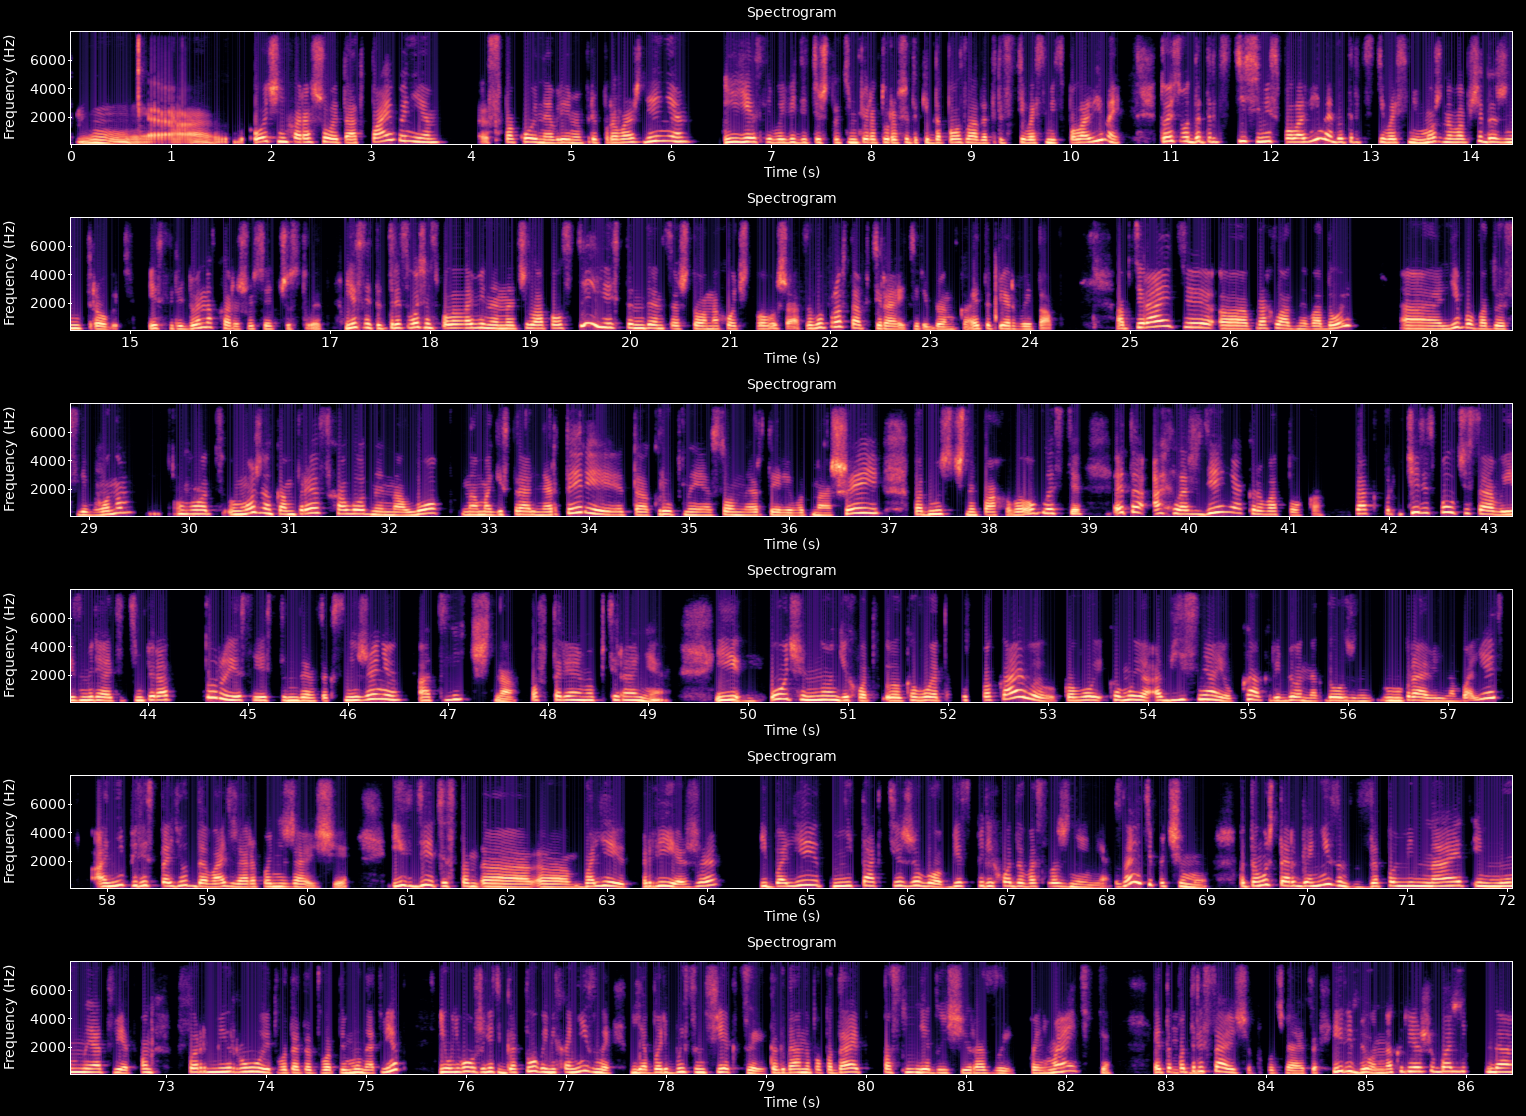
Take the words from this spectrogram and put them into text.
А, очень хорошо это отпаивание, спокойное времяпрепровождение. И если вы видите, что температура все-таки доползла до 38,5, то есть вот до 37,5, до 38 можно вообще даже не трогать, если ребенок хорошо себя чувствует. Если это 38,5 начала ползти, есть тенденция, что она хочет повышаться, вы просто обтираете ребенка. Это первый этап. Обтираете э, прохладной водой, либо водой с лимоном. Вот. Можно компресс холодный на лоб, на магистральной артерии, это крупные сонные артерии вот на шее, подмышечной паховой области. Это охлаждение кровотока. Так, через полчаса вы измеряете температуру, температуру, если есть тенденция к снижению, отлично, повторяем обтирание. И mm-hmm. очень многих, вот, э, кого я успокаиваю, кого, кому я объясняю, как ребенок должен правильно болеть, они перестают давать жаропонижающие. Их дети э, э, болеют реже, и болеют не так тяжело, без перехода в осложнение. Знаете почему? Потому что организм запоминает иммунный ответ. Он формирует вот этот вот иммунный ответ, и у него уже есть готовые механизмы для борьбы с инфекцией, когда она попадает в последующие разы. Понимаете? Это mm-hmm. потрясающе получается. И ребенок реже болит, да.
